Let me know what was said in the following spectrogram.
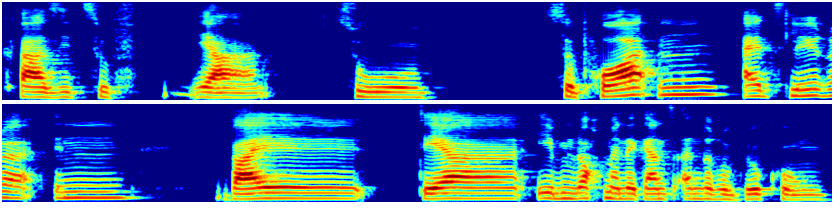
quasi zu, ja, zu supporten als Lehrerin, weil der eben nochmal eine ganz andere Wirkung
